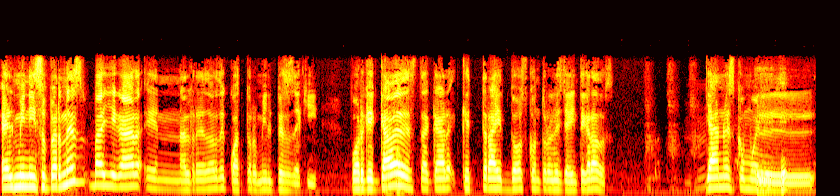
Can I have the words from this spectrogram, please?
El mini Super NES va a llegar en alrededor de cuatro mil pesos de aquí. Porque cabe destacar que trae dos controles ya integrados. Ya no es como el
